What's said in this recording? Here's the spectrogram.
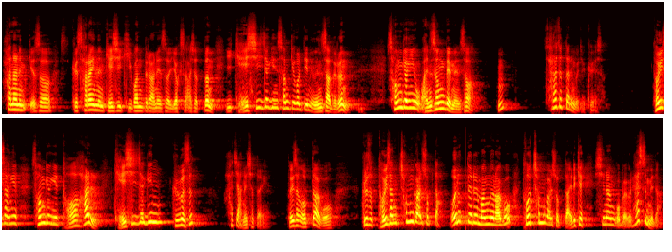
하나님께서 그 살아있는 계시 기관들 안에서 역사하셨던 이 계시적인 성격을 띤 은사들은 성경이 완성되면서 음? 사라졌다는 거죠 교회에서. 더 이상의 성경이 더할 계시적인 그것은 하지 않으셨다. 더 이상 없다고. 그래서 더 이상 첨가할 수 없다. 어느 때를 막론하고 더 첨가할 수 없다. 이렇게 신앙 고백을 했습니다.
